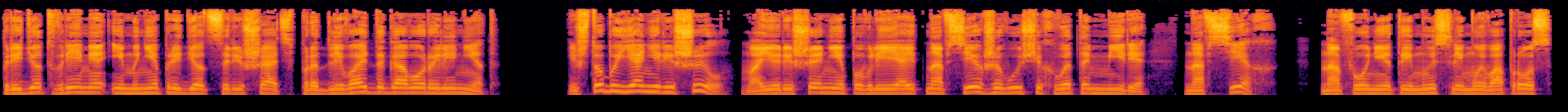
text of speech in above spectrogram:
придет время и мне придется решать, продлевать договор или нет. И что бы я ни решил, мое решение повлияет на всех живущих в этом мире, на всех. На фоне этой мысли мой вопрос,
